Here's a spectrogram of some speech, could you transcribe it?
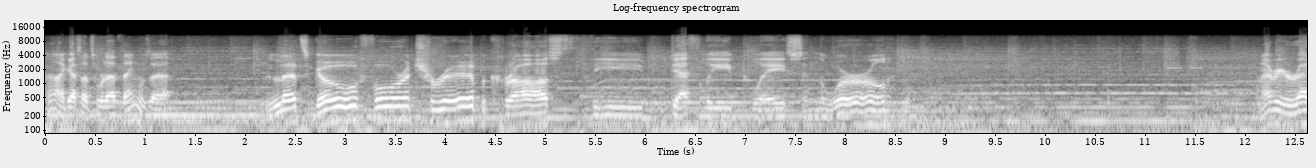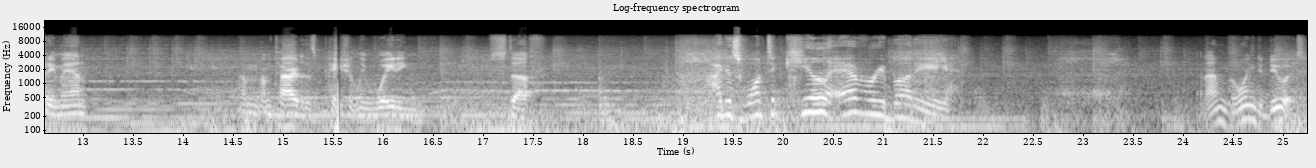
Well, I guess that's where that thing was at. Let's go for a trip across the deathly place in the world. Whenever you're ready, man. I'm, I'm tired of this patiently waiting stuff. I just want to kill everybody. And I'm going to do it.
